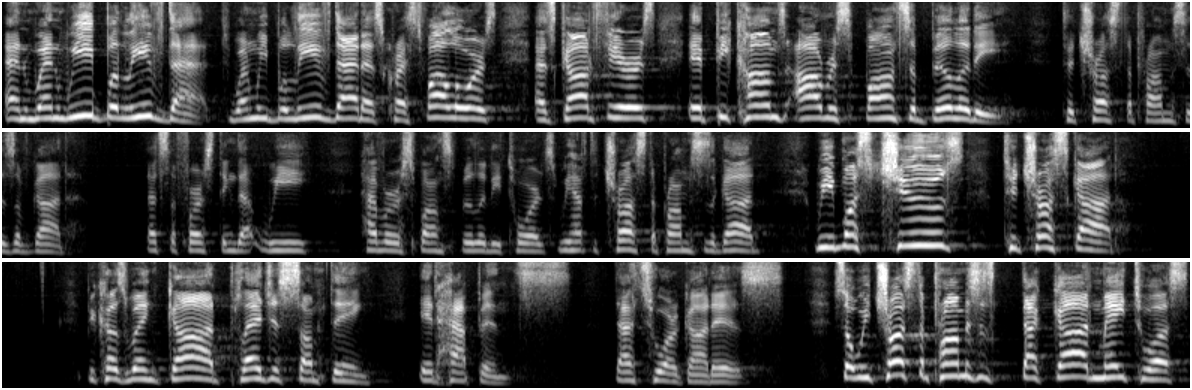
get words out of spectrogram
And when we believe that, when we believe that as Christ followers, as God-fearers, it becomes our responsibility to trust the promises of God. That's the first thing that we have a responsibility towards. We have to trust the promises of God. We must choose to trust God because when God pledges something, it happens. That's who our God is. So we trust the promises that God made to us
